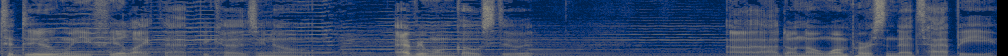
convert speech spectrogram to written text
to do when you feel like that because you know everyone goes through it. Uh, I don't know one person that's happy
